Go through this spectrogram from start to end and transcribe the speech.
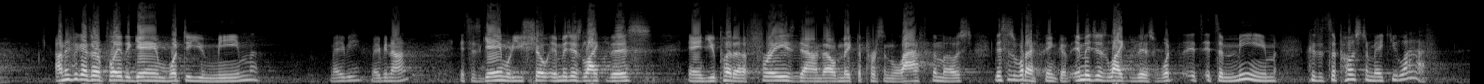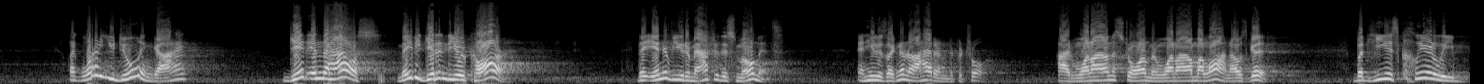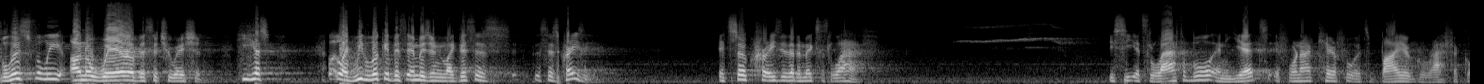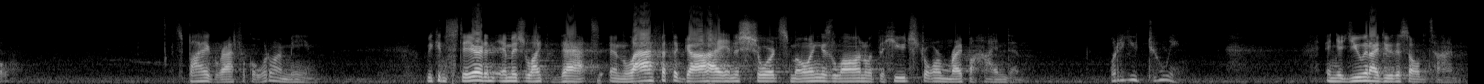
I don't know if you guys ever played the game. What do you meme? Maybe, maybe not. It's this game where you show images like this, and you put a phrase down that will make the person laugh the most. This is what I think of images like this. What, it's, it's a meme because it's supposed to make you laugh. Like, what are you doing, guy? Get in the house. Maybe get into your car. They interviewed him after this moment, and he was like, No, no, I had it under control. I had one eye on the storm and one eye on my lawn. I was good. But he is clearly blissfully unaware of the situation. He has, like, we look at this image and, like, this is, this is crazy. It's so crazy that it makes us laugh. You see, it's laughable, and yet, if we're not careful, it's biographical. It's biographical. What do I mean? We can stare at an image like that and laugh at the guy in his shorts mowing his lawn with the huge storm right behind him. What are you doing? And yet, you and I do this all the time.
